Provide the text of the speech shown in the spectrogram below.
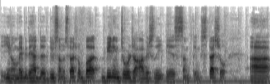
you know maybe they had to do something special, but beating Georgia obviously is something special. Uh,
